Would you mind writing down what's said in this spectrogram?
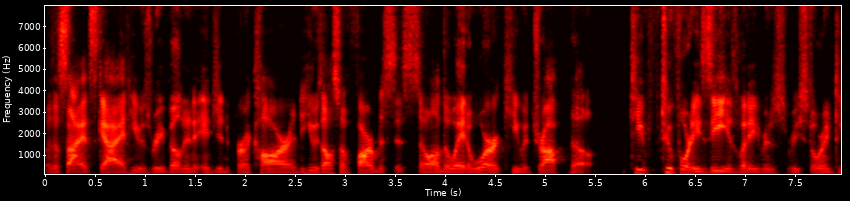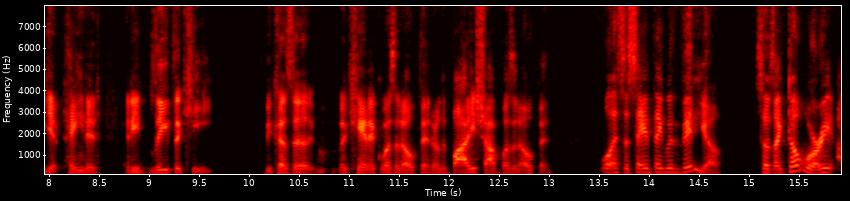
was a science guy and he was rebuilding an engine for a car, and he was also a pharmacist. So on the way to work, he would drop the 240Z is what he was restoring to get painted, and he'd leave the key because the mechanic wasn't open or the body shop wasn't open. Well, it's the same thing with video. So it's like, don't worry, uh,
